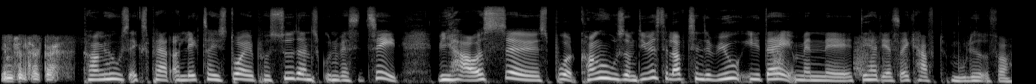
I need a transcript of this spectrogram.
Jamen selv tak da. Kongehusekspert og lektor i historie på Syddansk Universitet. Vi har også øh, spurgt Kongehuset, om de vil stille op til interview i dag, men øh, det har de altså ikke haft mulighed for.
